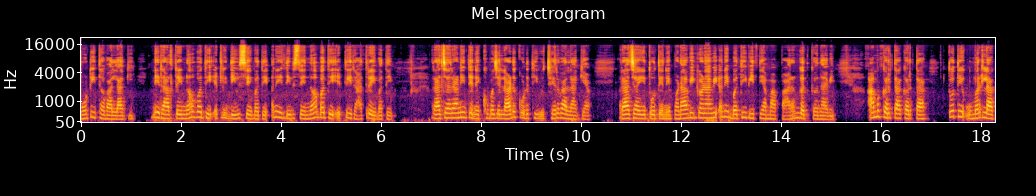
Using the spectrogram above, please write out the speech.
મોટી થવા લાગી ને રાત્રે ન વધે એટલી દિવસે વધે અને દિવસે ન વધે એટલી રાત્રે વધે. રાજા રાણી તેને ખૂબ જ લાડકોડથી ઉછેરવા લાગ્યા. રાજાએ તો તેને ભણાવી, ગણાવી અને બધી વિદ્યામાં પારંગત ગણાવી. આમ કરતાં કરતાં તો તે ઉંમરલાક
